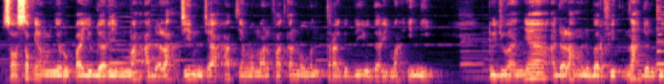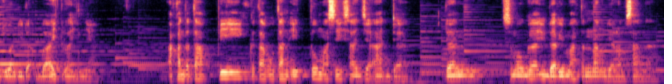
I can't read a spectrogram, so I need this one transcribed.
sosok yang menyerupai Yudarimah adalah jin jahat yang memanfaatkan momen tragedi Yudarimah ini. Tujuannya adalah menebar fitnah dan tujuan tidak baik lainnya. Akan tetapi, ketakutan itu masih saja ada, dan semoga Yudarima tenang di alam sana.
